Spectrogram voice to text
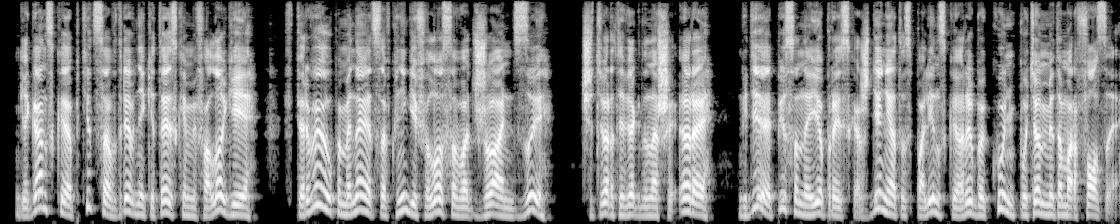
– гигантская птица в древнекитайской мифологии, впервые упоминается в книге философа Джуань Цзы, 4 век до нашей эры, где описано её происхождение от исполинской рыбы кунь путём метаморфозы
